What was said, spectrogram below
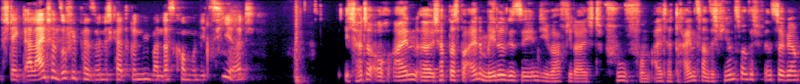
steckt allein schon so viel Persönlichkeit drin, wie man das kommuniziert. Ich hatte auch ein, äh, ich habe das bei einem Mädel gesehen, die war vielleicht puh, vom Alter 23, 24 auf Instagram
